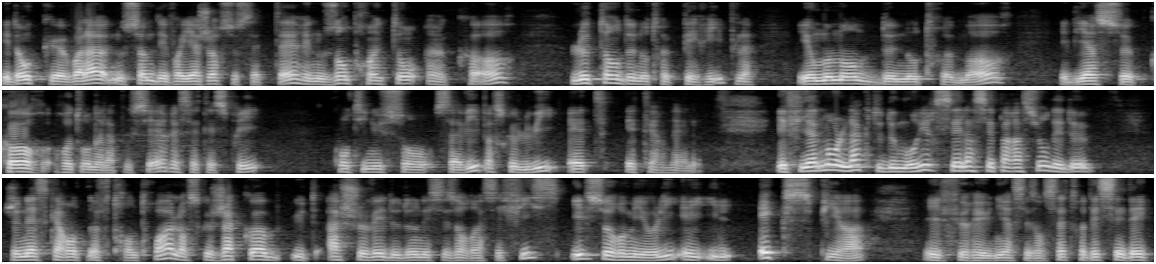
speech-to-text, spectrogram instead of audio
Et donc euh, voilà, nous sommes des voyageurs sur cette terre et nous empruntons un corps le temps de notre périple et au moment de notre mort, eh bien ce corps retourne à la poussière et cet esprit continue son, sa vie parce que lui est éternel. Et finalement, l'acte de mourir, c'est la séparation des deux. Genèse 49, 33, lorsque Jacob eut achevé de donner ses ordres à ses fils, il se remit au lit et il expira il fut réuni à ses ancêtres décédés.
